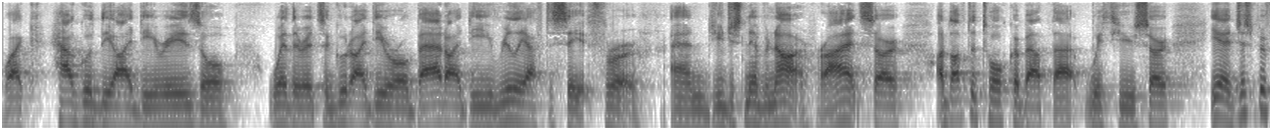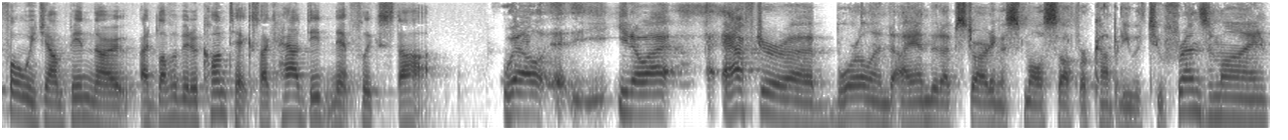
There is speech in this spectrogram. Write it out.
like how good the idea is or whether it's a good idea or a bad idea, you really have to see it through. And you just never know, right? So I'd love to talk about that with you. So, yeah, just before we jump in, though, I'd love a bit of context. Like, how did Netflix start? Well, you know, I after uh, Borland, I ended up starting a small software company with two friends of mine,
